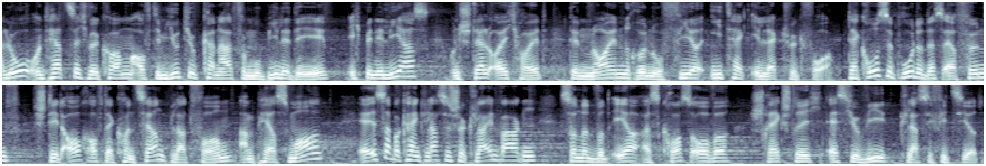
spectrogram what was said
Hallo und herzlich willkommen auf dem YouTube-Kanal von mobile.de. Ich bin Elias und stelle euch heute den neuen Renault 4 E-Tech Electric vor. Der große Bruder des R5 steht auch auf der Konzernplattform Ampere Small er ist aber kein klassischer Kleinwagen, sondern wird eher als Crossover SUV klassifiziert.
